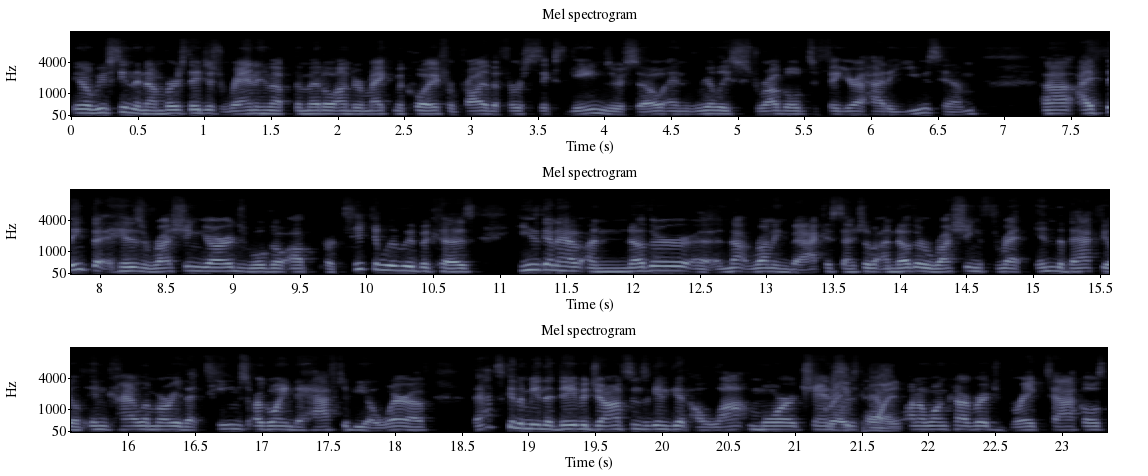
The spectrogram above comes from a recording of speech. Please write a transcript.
you know we've seen the numbers. They just ran him up the middle under Mike McCoy for probably the first six games or so and really struggled to figure out how to use him. Uh, I think that his rushing yards will go up, particularly because he's going to have another, uh, not running back essentially, but another rushing threat in the backfield in Kyler Murray that teams are going to have to be aware of. That's going to mean that David Johnson's going to get a lot more chances to one-on-one coverage, break tackles.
